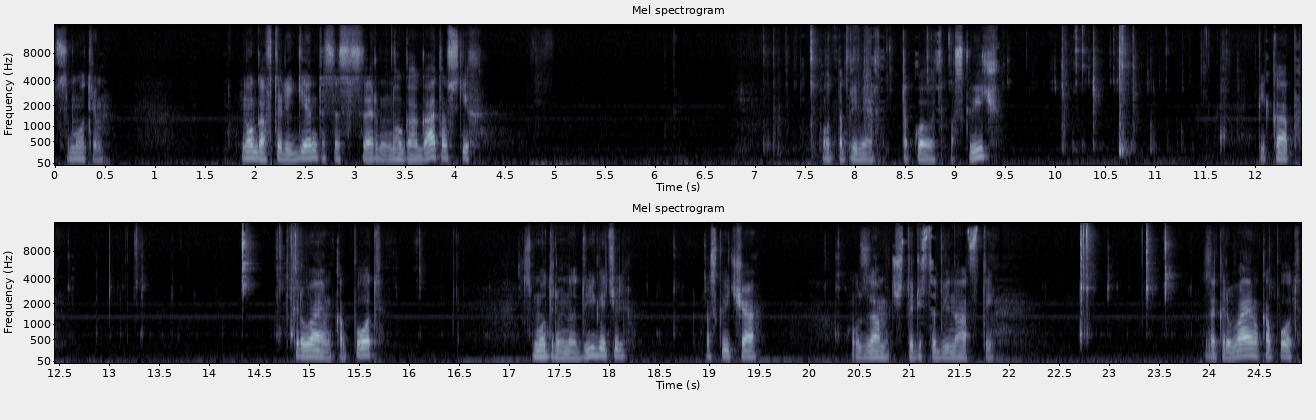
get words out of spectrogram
Смотрим. Много автолегенд СССР, много агатовских. Вот, например, такой вот москвич пикап. Открываем капот. Смотрим на двигатель москвича. УЗАМ 412. Закрываем капот.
